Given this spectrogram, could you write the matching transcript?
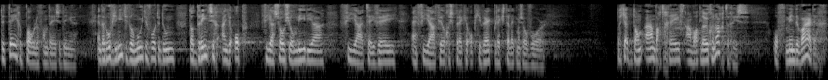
de tegenpolen van deze dingen. En daar hoef je niet te veel moeite voor te doen. Dat dringt zich aan je op via social media, via tv en via veel gesprekken op je werkplek, stel ik me zo voor. Dat je dan aandacht geeft aan wat leugenachtig is of minderwaardig.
